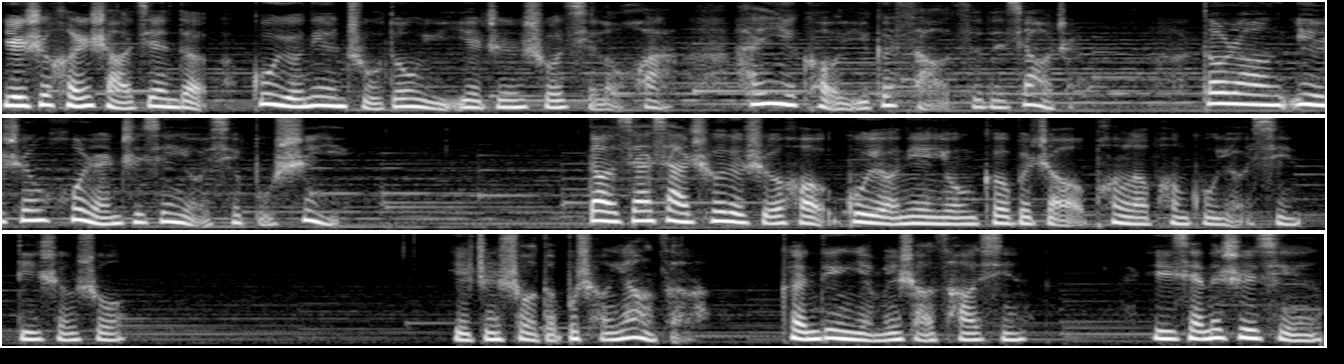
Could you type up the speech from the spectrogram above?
也是很少见的。顾有念主动与叶真说起了话，还一口一个嫂子的叫着，倒让叶真忽然之间有些不适应。到家下车的时候，顾有念用胳膊肘碰了碰顾有信，低声说：“叶真瘦得不成样子了，肯定也没少操心。以前的事情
